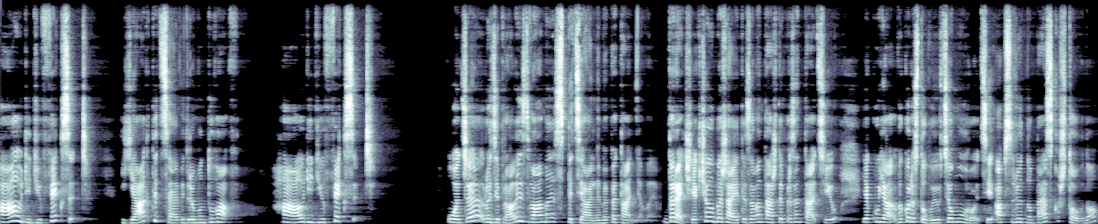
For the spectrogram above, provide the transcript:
How did you fix it? Як ти це відремонтував? How did you fix it? Отже, розібрались з вами спеціальними питаннями. До речі, якщо ви бажаєте завантажити презентацію, яку я використовую в цьому уроці абсолютно безкоштовно,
